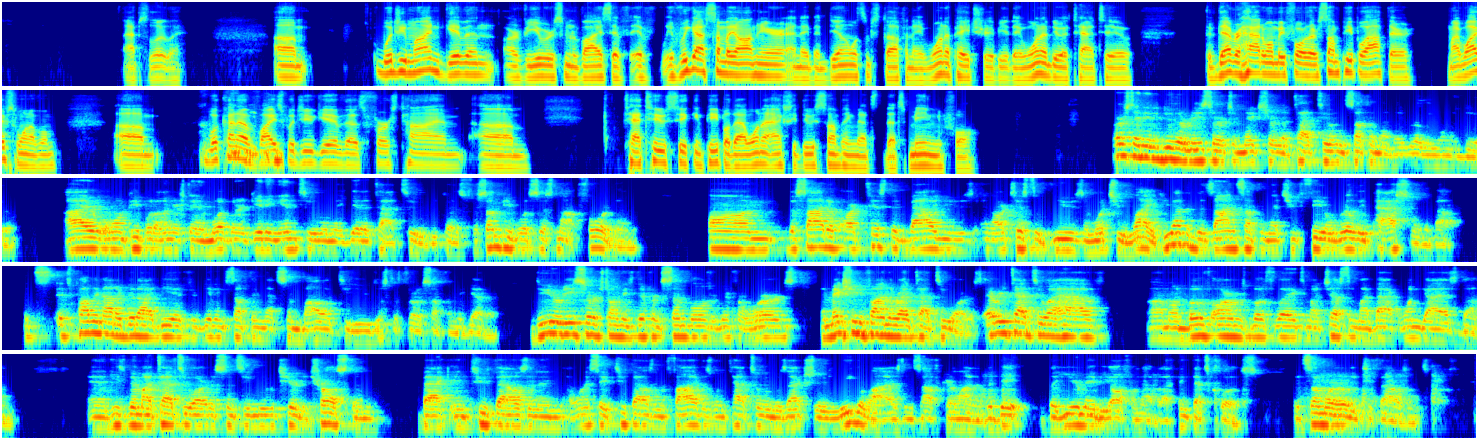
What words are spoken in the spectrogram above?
Absolutely. Um, would you mind giving our viewers some advice if if if we got somebody on here and they've been dealing with some stuff and they want to pay tribute, they want to do a tattoo, they've never had one before. There's some people out there. My wife's one of them. Um, what kind of advice would you give those first time um, tattoo seeking people that want to actually do something that's that's meaningful? First, they need to do their research and make sure that tattooing is something that they really want to do. I want people to understand what they're getting into when they get a tattoo because for some people, it's just not for them. On the side of artistic values and artistic views and what you like, you have to design something that you feel really passionate about. It's, it's probably not a good idea if you're getting something that's symbolic to you just to throw something together. Do your research on these different symbols or different words and make sure you find the right tattoo artist. Every tattoo I have um, on both arms, both legs, my chest, and my back. One guy has done. And he's been my tattoo artist since he moved here to Charleston back in 2000. And I want to say 2005 is when tattooing was actually legalized in South Carolina. The date, the year may be off on that, but I think that's close. It's somewhere early 2000s.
